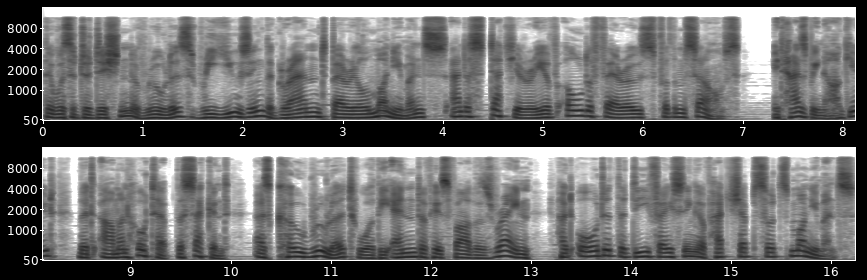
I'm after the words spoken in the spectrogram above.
There was a tradition of rulers reusing the grand burial monuments and a statuary of older pharaohs for themselves. It has been argued that Amenhotep II, as co-ruler toward the end of his father's reign, had ordered the defacing of Hatshepsut's monuments.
